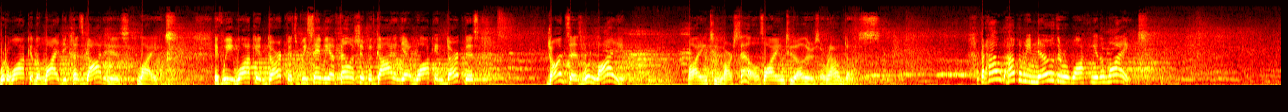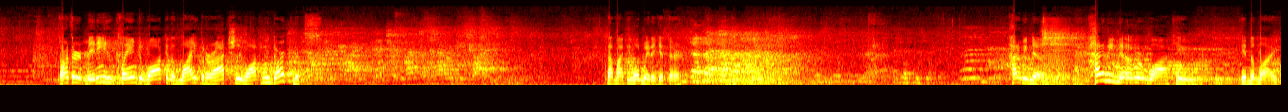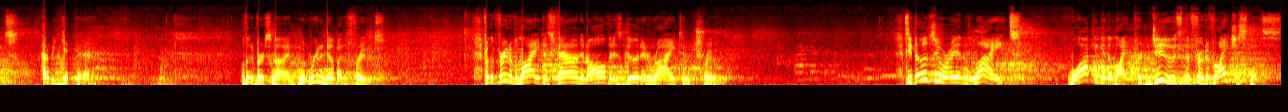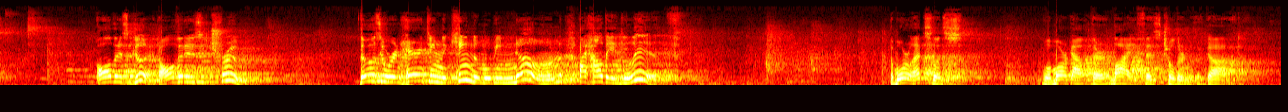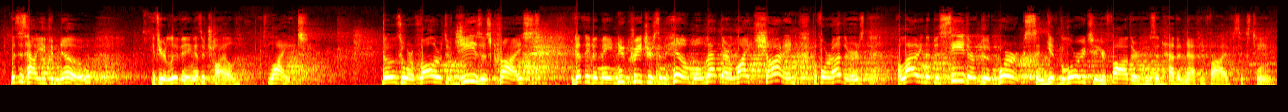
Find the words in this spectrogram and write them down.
We're to walk in the light because God is light. If we walk in darkness, if we say we have fellowship with God and yet walk in darkness, John says we're lying. Lying to ourselves, lying to others around us. But how, how can we know that we're walking in the light? Aren't there many who claim to walk in the light but are actually walking in darkness? That might be one way to get there. How do we know? How do we know we're walking in the light? How do we get there? Well, look at verse 9. We're going to know by the fruit. For the fruit of light is found in all that is good and right and true. See, those who are in light, walking in the light, produce the fruit of righteousness. All that is good, all that is true. Those who are inheriting the kingdom will be known by how they live. The moral excellence will mark out their life as children of God. This is how you can know if you're living as a child of light. Those who are followers of Jesus Christ, because they've been made new creatures in Him, will let their light shine before others, allowing them to see their good works and give glory to your Father who's in heaven. Matthew 5 16.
